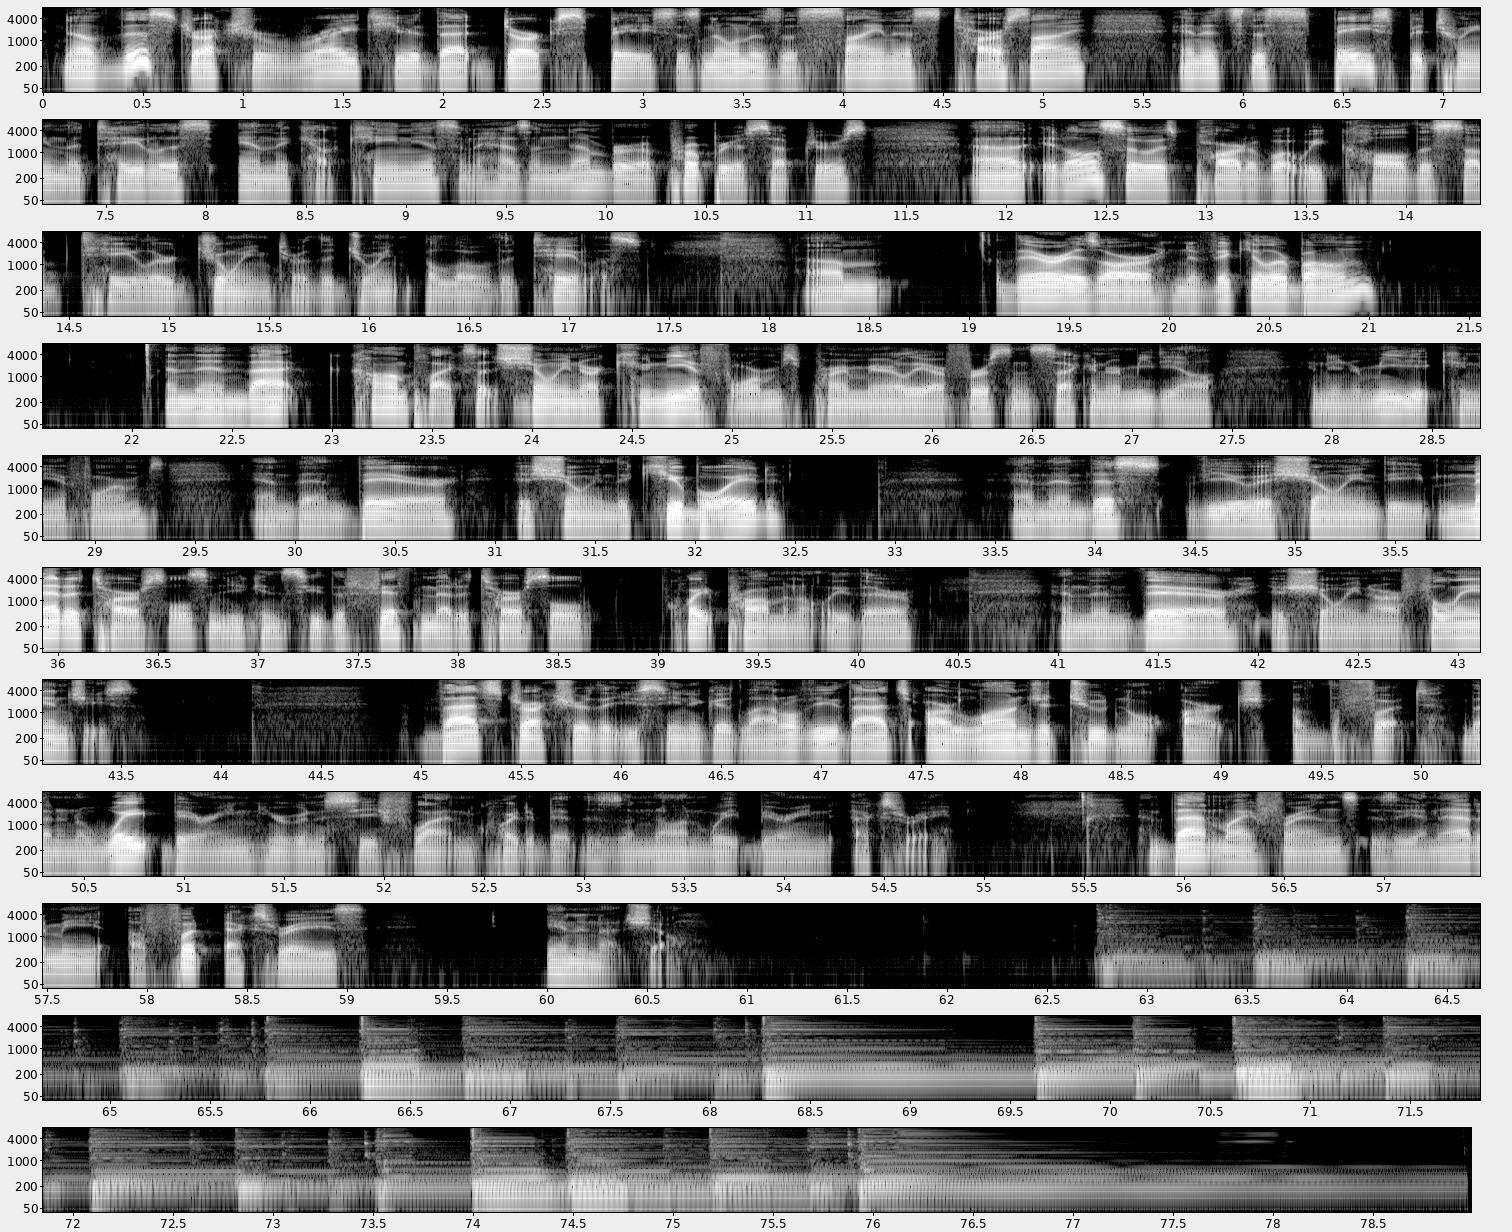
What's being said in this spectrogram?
Now this structure right here, that dark space is known as the sinus tarsi, and it's the space between the talus and the calcaneus, and it has a number of proprioceptors. Uh, it also is part of what we call the subtalar joint, or the joint below the talus. Um, there is our navicular bone, and then that complex that's showing our cuneiforms, primarily our first and second or medial and intermediate cuneiforms. And then there is showing the cuboid. And then this view is showing the metatarsals, and you can see the fifth metatarsal quite prominently there. And then there is showing our phalanges. That structure that you see in a good lateral view, that's our longitudinal arch of the foot. That in a weight bearing, you're going to see flattened quite a bit. This is a non weight bearing x ray. And that, my friends, is the anatomy of foot x rays in a nutshell.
